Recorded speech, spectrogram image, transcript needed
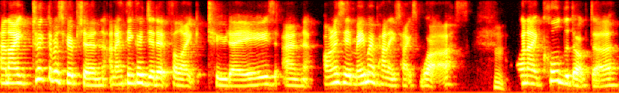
and I took the prescription and I think I did it for like two days. And honestly, it made my panic attacks worse. Hmm. When I called the doctor,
